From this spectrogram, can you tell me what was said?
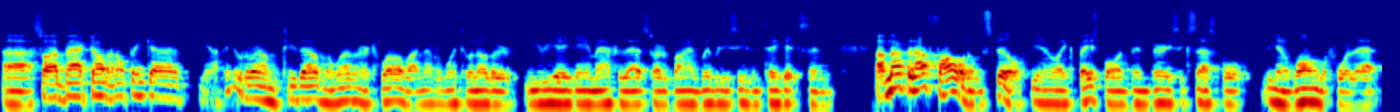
uh, so I backed off. I don't think I, yeah, I think it was around 2011 or 12. I never went to another UVA game after that. Started buying Liberty season tickets, and um, not that I followed them still. You know, like baseball had been very successful. You know, long before that.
